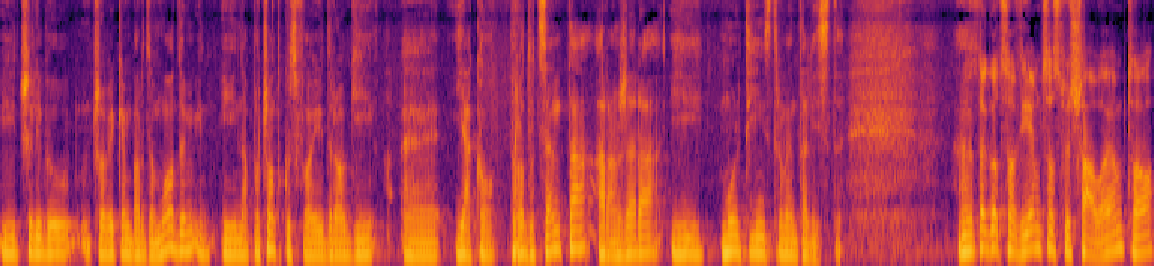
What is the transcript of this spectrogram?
I czyli był człowiekiem bardzo młodym i, i na początku swojej drogi e, jako producenta, aranżera i multiinstrumentalisty. Z tego co wiem, co słyszałem, to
